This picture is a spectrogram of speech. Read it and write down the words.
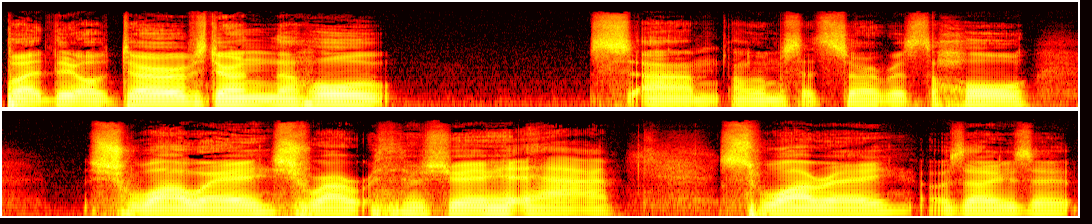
But the hors d'oeuvres during the whole um, I almost said service. The whole soiree, soiree, soiree. Was that how you say it?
